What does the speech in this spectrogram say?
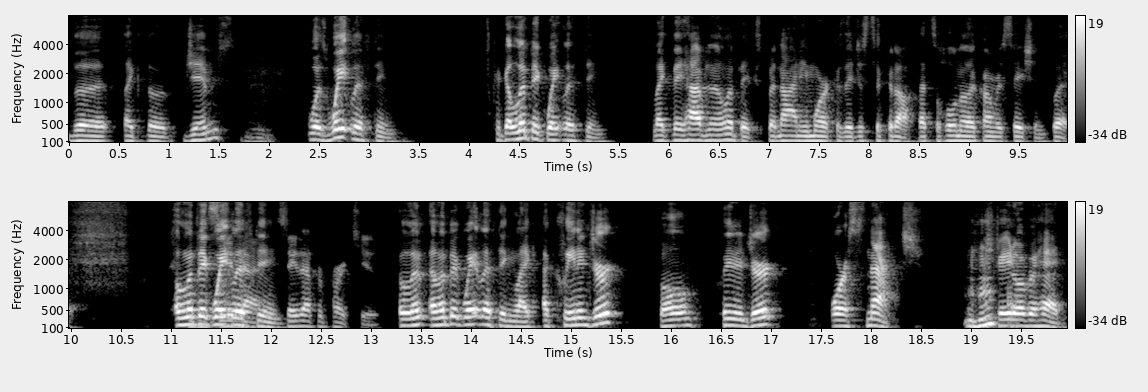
the like the gyms. Mhm. Was weightlifting, like Olympic weightlifting like they have in the Olympics, but not anymore because they just took it off. That's a whole nother conversation. But Olympic Save that- weightlifting, Save that for part two. Olymp- Olympic weightlifting, like a clean and jerk, boom, clean and jerk, or a snatch Mhm. straight overhead.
